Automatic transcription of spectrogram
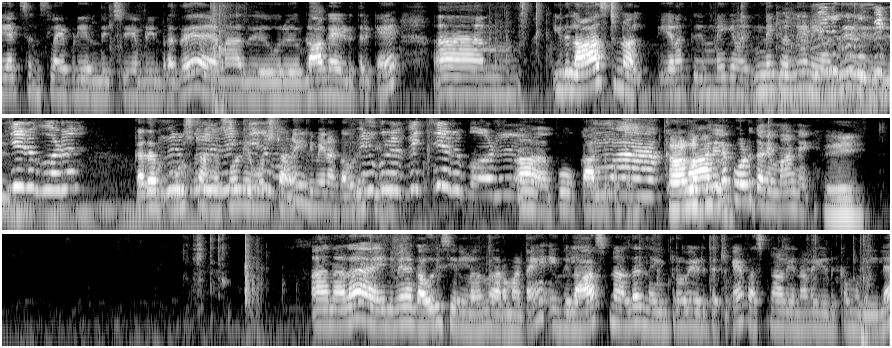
ரியாக்ஷன்ஸ்லாம் எப்படி இருந்துச்சு அப்படின்றத நான் அது ஒரு விளாகாக எடுத்திருக்கேன். இது லாஸ்ட் நாள். எனக்கு இன்னைக்கு இன்னைக்கு வந்து என்னை வந்து கதை முடிச்சிட்டாங்க சோழியை முடிச்சிட்டாங்க. இனிமே நான் கௌரி சீரியல். ஆ போ காலைல காலையில போட்டு தரேம்மாண்ணே ஏய் அதனால் இனிமேல் நான் கௌரி சீரியலில் வந்து வரமாட்டேன். இது லாஸ்ட் நாள் தான் இந்த இன்ட்ரோவே எடுத்துகிட்ருக்கேன் ஃபர்ஸ்ட் நாள் என்னால் எடுக்க முடியல.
